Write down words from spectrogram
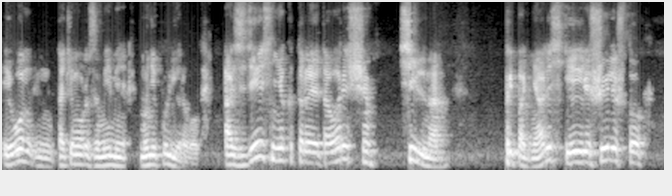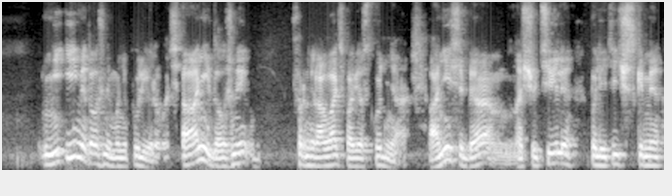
и он таким образом ими манипулировал. А здесь некоторые товарищи сильно приподнялись и решили, что не ими должны манипулировать, а они должны формировать повестку дня. Они себя ощутили политическими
